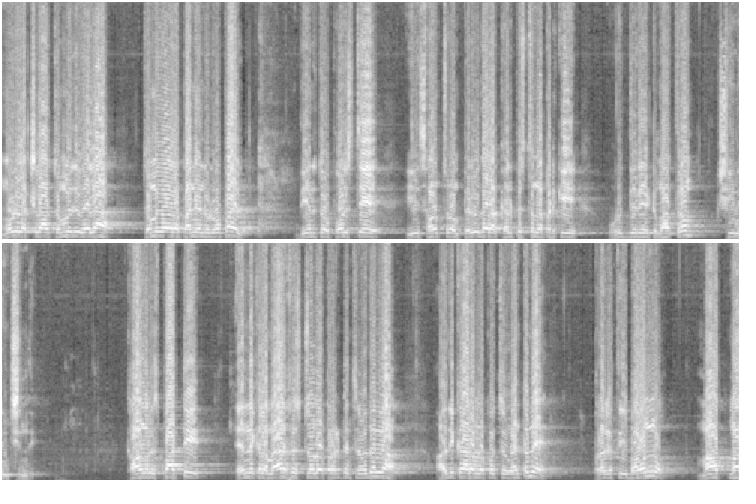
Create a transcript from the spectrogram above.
మూడు లక్షల తొమ్మిది వేల తొమ్మిది వందల పన్నెండు రూపాయలు. దీనితో పోలిస్తే ఈ సంవత్సరం పెరుగుదల కల్పిస్తున్నప్పటికీ వృద్ధి రేటు మాత్రం క్షీణించింది. కాంగ్రెస్ పార్టీ ఎన్నికల మేనిఫెస్టోలో ప్రకటించిన విధంగా అధికారంలోకి వచ్చిన వెంటనే ప్రగతి భవన్ను మహాత్మా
